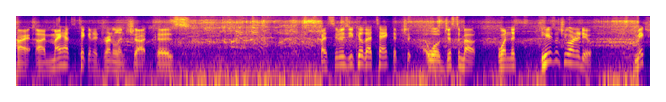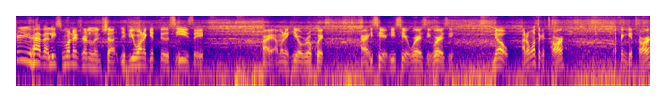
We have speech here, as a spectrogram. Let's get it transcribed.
Alright, I might have to take an adrenaline shot, because... As soon as you kill that tank, the well, just about... When the... Here's what you want to do. Make sure you have at least one adrenaline shot if you want to get through this easy. Alright, I'm going to heal real quick. Alright, he's here, he's here. Where is he? Where is he? No, I don't want the guitar. I think guitar.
